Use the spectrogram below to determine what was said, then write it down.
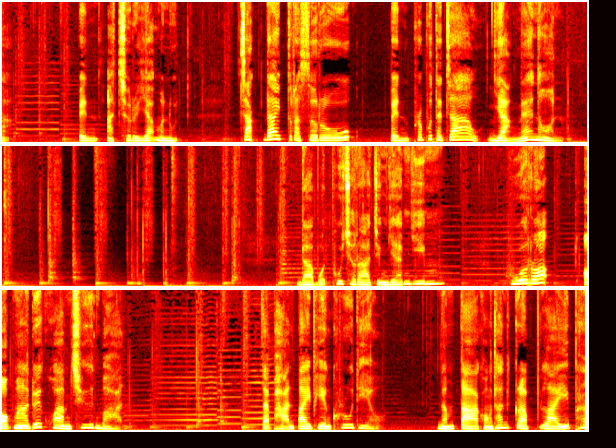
ณะ เป็นอัจฉริยะมนุษย์ จักได้ตรัสรู้เป็นพระพุทธเจ้าอย่างแน่นอน ดาบทผู้ชราจึงแย้มยิ้ม หัวเราะออกมาด้วยความชื่นบาน แต่ผ่านไปเพียงครู่เดียว น้ำตาของท่านกลับไหลพร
